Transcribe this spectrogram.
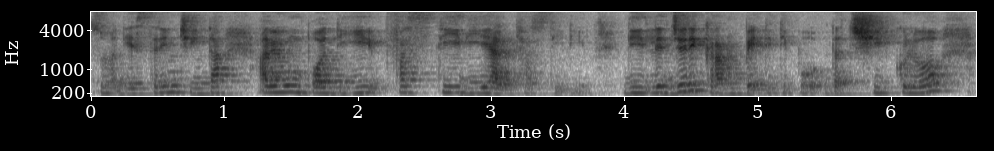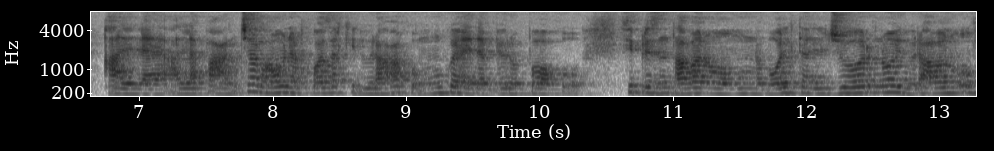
insomma di essere incinta avevo un po' di fastidi, fastidi di leggeri crampetti tipo da ciclo al, alla pancia ma una cosa che durava comunque davvero poco. Si presentavano una volta al giorno e duravano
